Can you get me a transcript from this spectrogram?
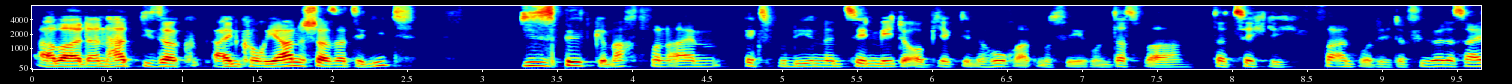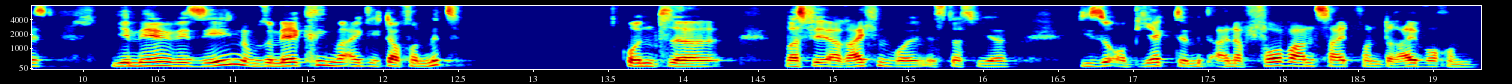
Aber dann hat dieser, ein koreanischer Satellit dieses Bild gemacht von einem explodierenden 10-Meter-Objekt in der Hochatmosphäre. Und das war tatsächlich verantwortlich dafür. Das heißt, je mehr wir sehen, umso mehr kriegen wir eigentlich davon mit. Und äh, was wir erreichen wollen, ist, dass wir diese Objekte mit einer Vorwarnzeit von drei Wochen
